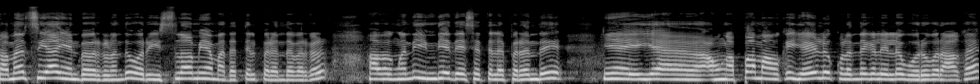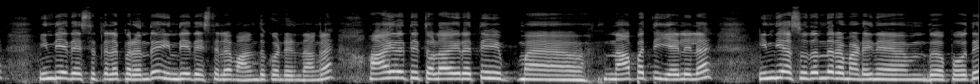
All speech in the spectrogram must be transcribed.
கமர்சியா என்பவர்கள் வந்து ஒரு இஸ்லாமிய மதத்தில் பிறந்தவர்கள். அவங்க வந்து இந்திய தேசத்தில் பிறந்து அவங்க அப்பா அம்மாவுக்கு ஏழு குழந்தைகளில் ஒருவராக இந்திய தேசத்தில் பிறந்து இந்திய தேசத்தில் வாழ்ந்து கொண்டிருந்தாங்க. ஆயிரத்தி தொள்ளாயிரத்தி நாற்பத்தி ஏழில் இந்தியா சுதந்திரம் அடைந்த போது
